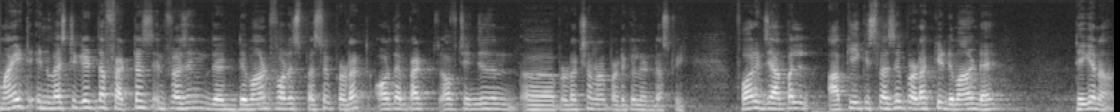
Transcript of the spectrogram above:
might investigate the factors influencing the demand for a specific product और the impact of changes in production और पर्टिकुलर इंडस्ट्री फॉर एग्ज़ाम्पल आपकी एक स्पेसिफिक प्रोडक्ट की डिमांड है, ठीक है ना?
